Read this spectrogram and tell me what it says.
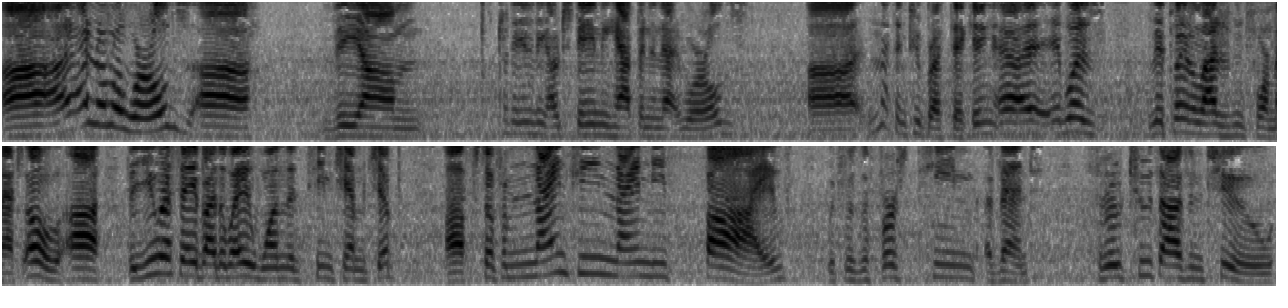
uh, a normal Worlds. the um, I don't think anything outstanding happened in that Worlds. Uh, nothing too breathtaking. Uh, it was they played a lot of different formats. Oh, uh, the USA, by the way, won the team championship. Uh, so from 1995, which was the first team event, through 2002,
